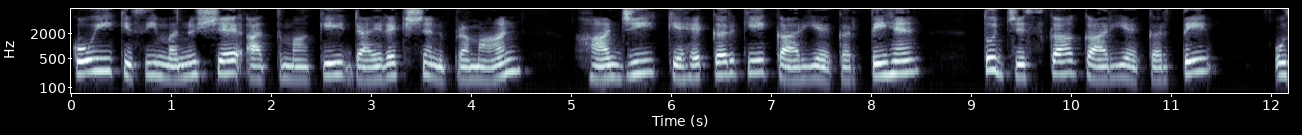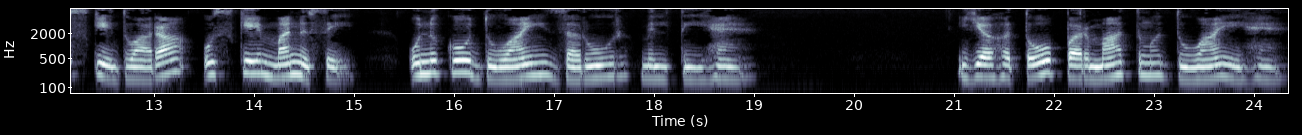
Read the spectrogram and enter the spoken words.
कोई किसी मनुष्य आत्मा के डायरेक्शन प्रमाण हाँ जी कह कर के कार्य करते हैं। तो जिसका कार्य करते, उसके द्वारा, उसके मन से, उनको दुआएँ ज़रूर मिलती हैं। यह तो परमात्म दुआएँ हैं।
